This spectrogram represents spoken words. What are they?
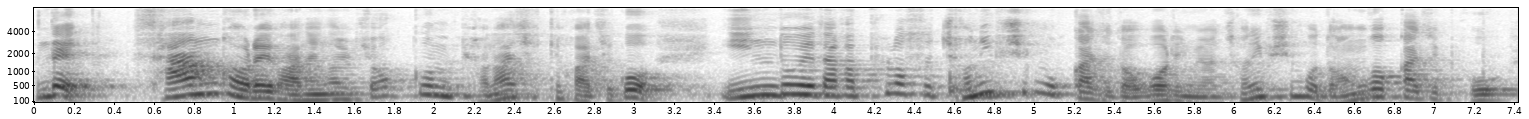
근데 상거래 관행을 조금 변화시켜 가지고 인도에다가 플러스 전입 신고까지 넣어버리면 전입 신고 넣은 것까지 보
